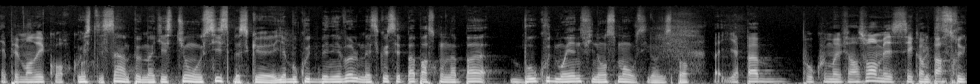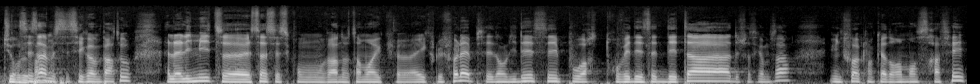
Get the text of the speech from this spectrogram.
et paiement des cours. Quoi. Oui, c'était ça un peu ma question aussi, c'est parce qu'il y a beaucoup de bénévoles, mais est-ce que c'est pas parce qu'on n'a pas beaucoup de moyens de financement aussi dans l'e-sport? Bah, Il n'y a pas beaucoup de financement mais c'est comme partout. structures, je C'est ça, mais c'est comme partout. À la limite, euh, et ça c'est ce qu'on verra notamment avec, euh, avec l'UFOLEP, c'est dans l'idée, c'est pouvoir trouver des aides d'État, des choses comme ça, une fois que l'encadrement sera fait.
